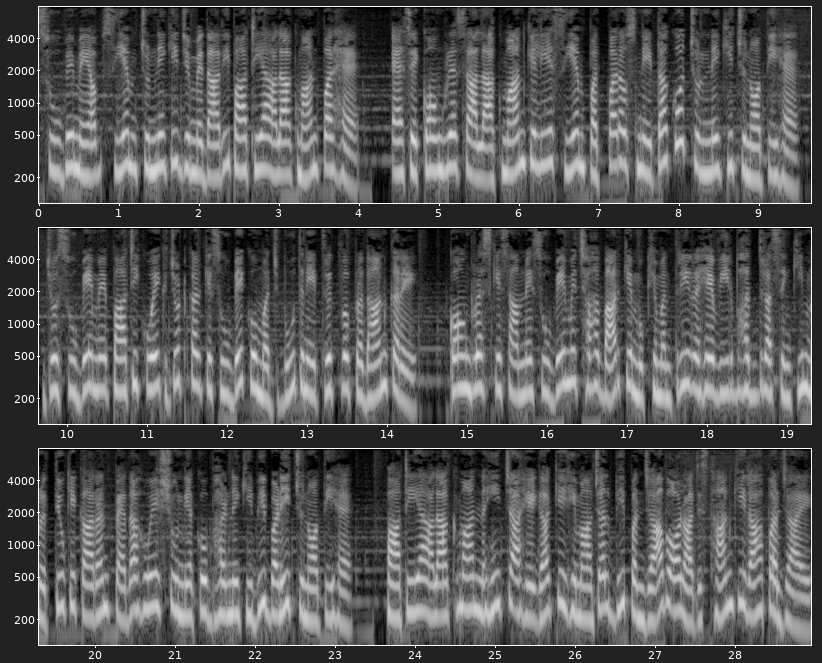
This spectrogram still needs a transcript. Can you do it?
सूबे में अब सीएम चुनने की ज़िम्मेदारी पार्टी आलाकमान पर है। ऐसे कांग्रेस आलाकमान के लिए सीएम पद पर उस नेता को चुनने की चुनौती है, जो सूबे में पार्टी को एकजुट करके सूबे को मज़बूत नेतृत्व प्रदान करे। कांग्रेस के सामने सूबे में छह बार के मुख्यमंत्री रहे वीरभद्र सिंह की मृत्यु के कारण पैदा हुए शून्य को भरने की भी बड़ी चुनौती है। पार्टी आलाकमान नहीं चाहेगा कि हिमाचल भी पंजाब और राजस्थान की राह पर जाए।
